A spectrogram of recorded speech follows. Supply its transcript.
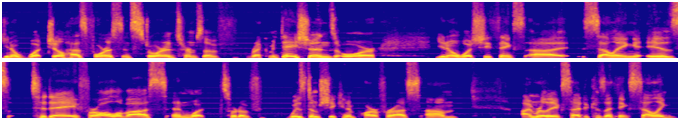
you know what Jill has for us in store in terms of recommendations or you know what she thinks uh, selling is today for all of us and what sort of wisdom she can impart for us. Um, I'm really excited because I think selling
